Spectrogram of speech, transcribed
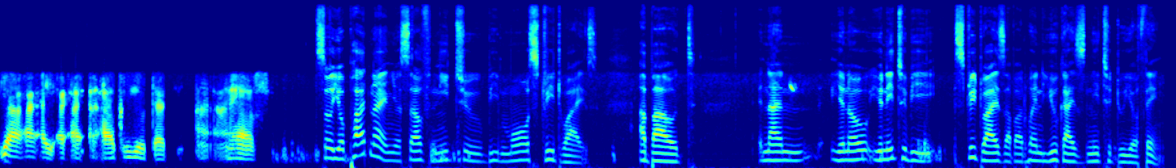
yeah, I I, I, I I agree with that. I, I have. So your partner and yourself need to be more streetwise about and you know, you need to be streetwise about when you guys need to do your thing.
